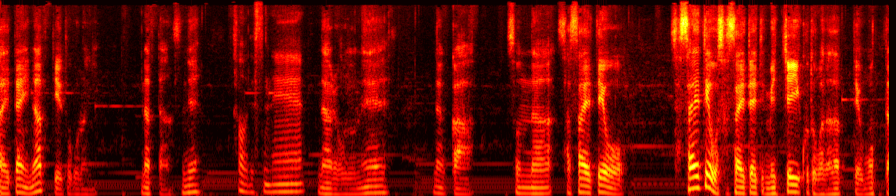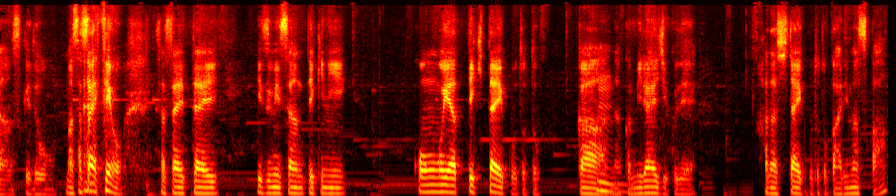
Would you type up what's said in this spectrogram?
えたいなっていうところになったんですね。そうですね。なるほどね。なんか、そんな支えてを、支えてを支えたいってめっちゃいい言葉だなって思ったんですけど、まあ支えてを 支えたい泉さん的に今後やっていきたいこととか、うんなんか未来塾で話したいこととかありますか？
